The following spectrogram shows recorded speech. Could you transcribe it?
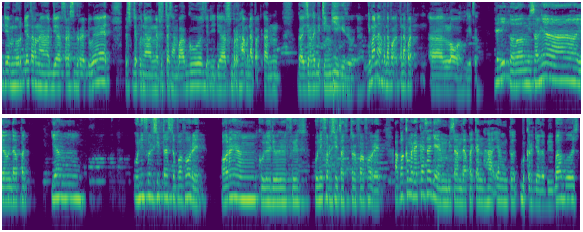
dia menurut dia karena dia fresh graduate, terus dia punya universitas yang bagus, jadi dia harus berhak mendapatkan gaji yang lebih tinggi gitu. Gimana pendapat pendapat eh, lo gitu? Jadi kalau misalnya yang dapat yang universitas terfavorit, orang yang kuliah di univers- universitas terfavorit, apakah mereka saja yang bisa mendapatkan hak yang untuk bekerja lebih bagus,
